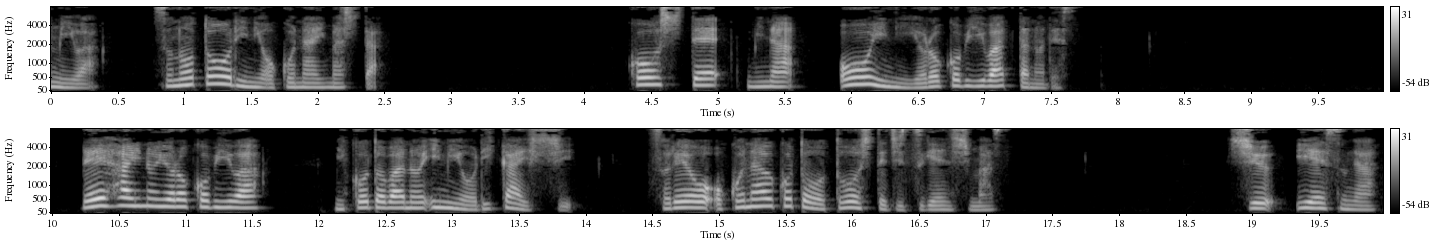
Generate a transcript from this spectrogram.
民は、その通りに行いました。こうして皆大いに喜び祝ったのです。礼拝の喜びは、御言葉の意味を理解し、それを行うことを通して実現します。主イエスが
